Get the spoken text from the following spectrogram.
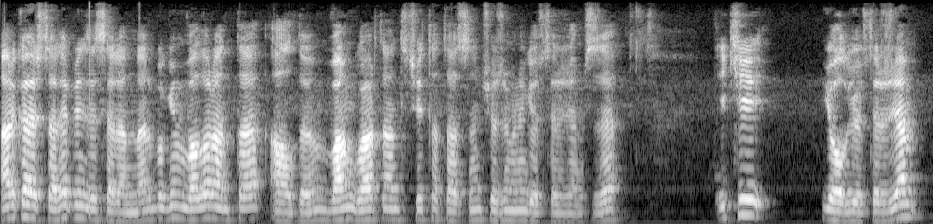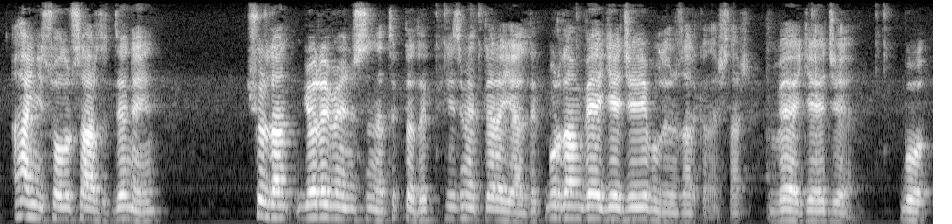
Arkadaşlar hepinize selamlar. Bugün Valorant'ta aldığım Vanguard anti-cheat hatasının çözümünü göstereceğim size. İki yol göstereceğim. Hangisi olursa artık deneyin. Şuradan görev yöneticisine tıkladık. Hizmetlere geldik. Buradan VGC'yi buluyoruz arkadaşlar. VGC. Bu.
